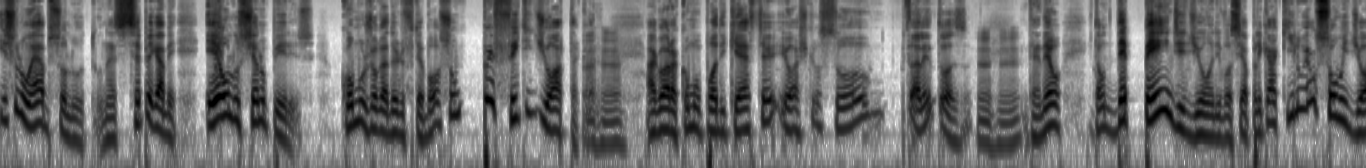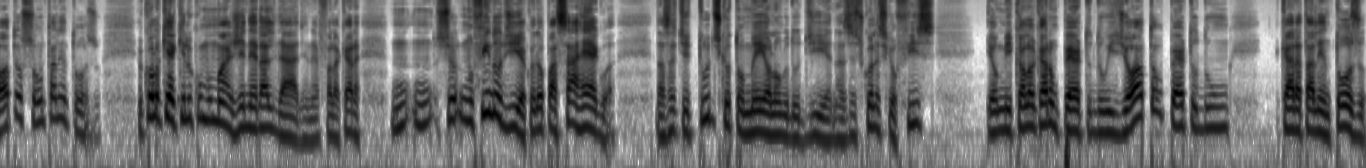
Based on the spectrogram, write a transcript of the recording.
isso não é absoluto, né? Se você pegar bem, eu, Luciano Pires, como jogador de futebol, sou um perfeito idiota, cara. Uhum. Agora, como podcaster, eu acho que eu sou talentoso. Uhum. Entendeu? Então depende de onde você aplicar aquilo. Eu sou um idiota, eu sou um talentoso. Eu coloquei aquilo como uma generalidade, né? Fala, cara, no fim do dia, quando eu passar a régua das atitudes que eu tomei ao longo do dia, nas escolhas que eu fiz, eu me colocaram perto do idiota ou perto de um cara talentoso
